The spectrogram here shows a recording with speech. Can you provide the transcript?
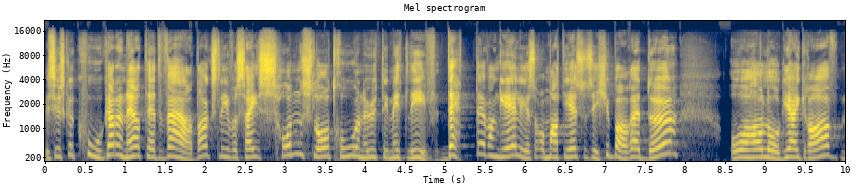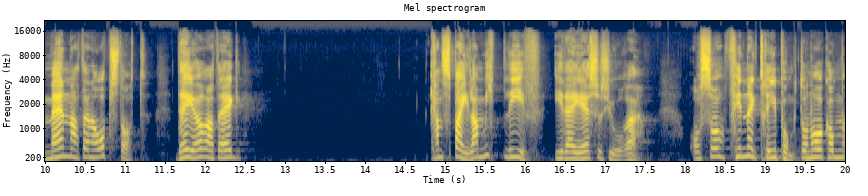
Hvis jeg skal koke det ned til et hverdagsliv og si sånn slår troen ut i mitt liv Dette evangeliet om at Jesus ikke bare er død og har ligget i ei grav, men at den har oppstått, det gjør at jeg kan speile mitt liv i det Jesus gjorde. Og så finner jeg tre punkter. Nå kom,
